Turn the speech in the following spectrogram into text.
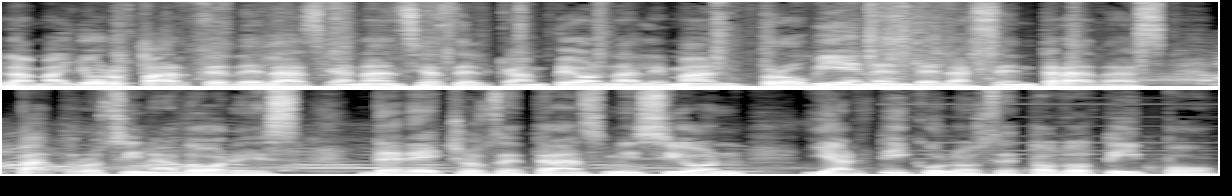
La mayor parte de las ganancias del campeón alemán provienen de las entradas, patrocinadores, derechos de transmisión y artículos de todo tipo.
